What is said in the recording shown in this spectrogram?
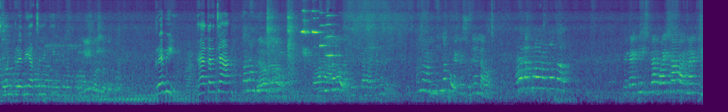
শোন গ্রেভি আছে নাকি? গ্রেভি হ্যাঁ। তাহলে চা পয়সা পায় নাকি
